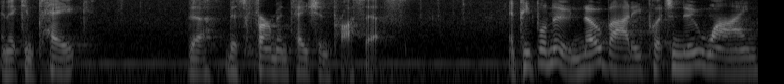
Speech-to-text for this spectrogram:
and it can take the, this fermentation process. And people knew nobody puts new wine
